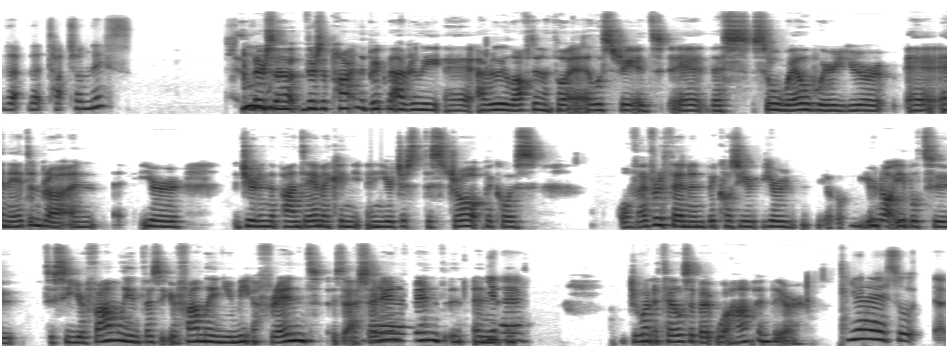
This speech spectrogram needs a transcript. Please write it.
that that touch on this. There's a there's a part in the book that I really uh, I really loved and I thought it illustrated uh, this so well where you're uh, in Edinburgh and you're during the pandemic and and you're just distraught because of everything and because you're you're you're not able to to see your family and visit your family and you meet a friend is it a syrian yeah. friend and, and, yeah. do you want to tell us about what happened there Yeah, so uh,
